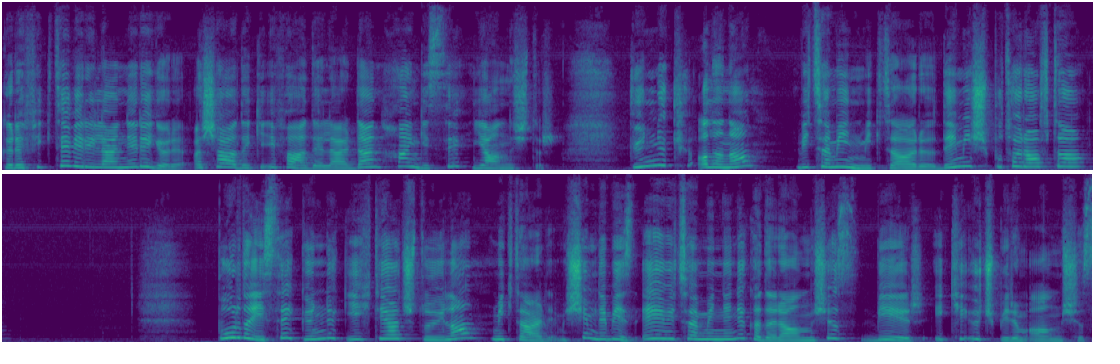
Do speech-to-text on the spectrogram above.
Grafikte verilenlere göre aşağıdaki ifadelerden hangisi yanlıştır? Günlük alınan vitamin miktarı demiş bu tarafta. Burada ise günlük ihtiyaç duyulan miktar demiş. Şimdi biz E vitaminini ne kadar almışız? 1, 2, 3 birim almışız.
